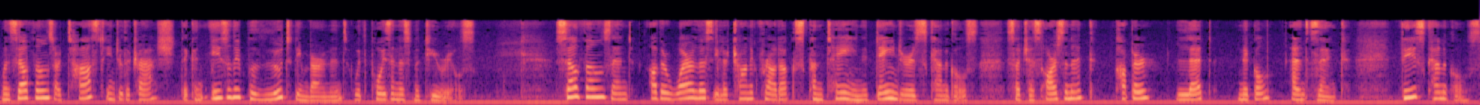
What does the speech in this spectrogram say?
When cell phones are tossed into the trash, they can easily pollute the environment with poisonous materials. Cell phones and other wireless electronic products contain dangerous chemicals such as arsenic, copper, lead, nickel, and zinc. These chemicals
